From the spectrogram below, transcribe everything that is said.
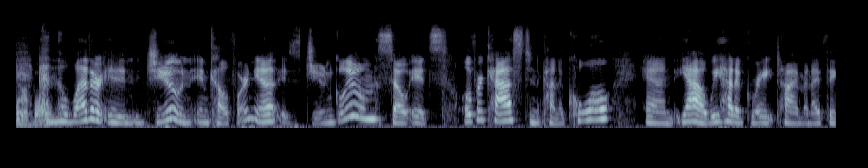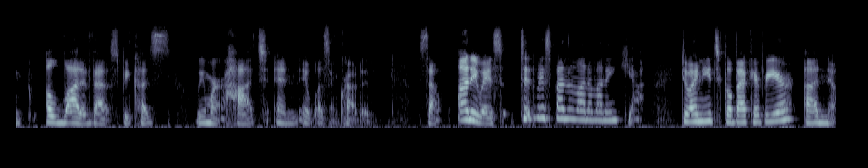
horrible. And the weather in June in California is June gloom. So it's overcast and kind of cool. And yeah, we had a great time. And I think a lot of that's because we weren't hot and it wasn't crowded. So, anyways, did we spend a lot of money? Yeah. Do I need to go back every year? Uh, no.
